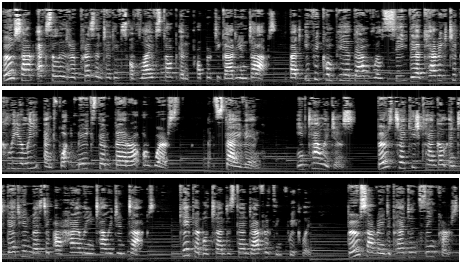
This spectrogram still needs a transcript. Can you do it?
Both are excellent representatives of livestock and property guardian dogs, but if we compare them, we'll see their character clearly and what makes them better or worse. Let's dive in. Intelligence. Both Turkish Kangal and Tibetan Mastiff are highly intelligent dogs, capable to understand everything quickly. Both are independent thinkers.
